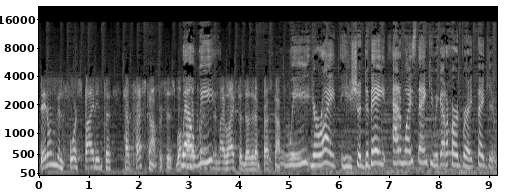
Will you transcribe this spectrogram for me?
They don't even force Biden to have press conferences. What well, kind of we in my lifetime doesn't have press conferences? We, you're right. He should debate. Adam Weiss, thank you. We got a hard break. Thank you.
